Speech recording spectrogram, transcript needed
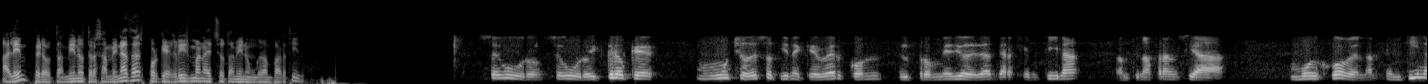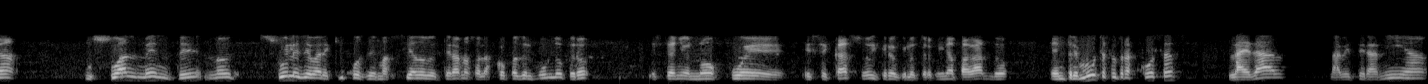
Alem, pero también otras amenazas, porque Griezmann ha hecho también un gran partido. Seguro, seguro. Y creo que mucho de eso tiene que ver con el promedio de edad de Argentina ante una Francia muy joven. Argentina usualmente no suele llevar equipos demasiado veteranos a las Copas del Mundo, pero este año no fue ese caso y creo que lo termina pagando, entre muchas otras cosas, la edad, la veteranía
